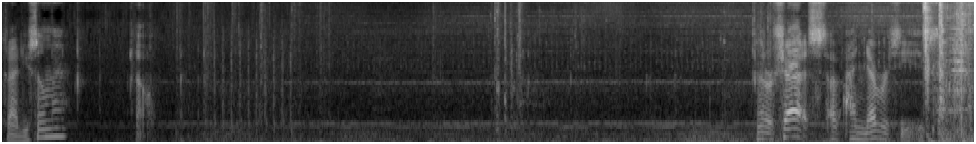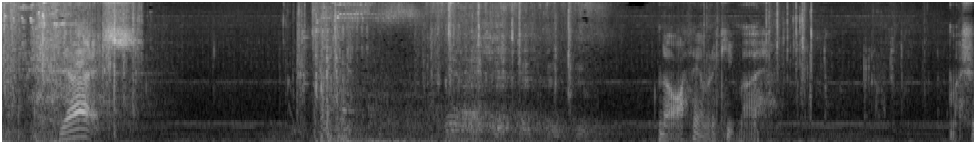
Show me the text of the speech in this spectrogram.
Can I do something here? Another chest. I, I never see these. Yes. No, I think I'm gonna keep my my sh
